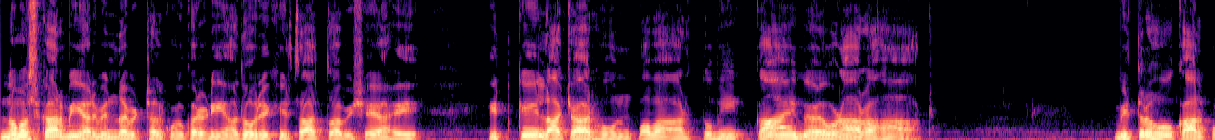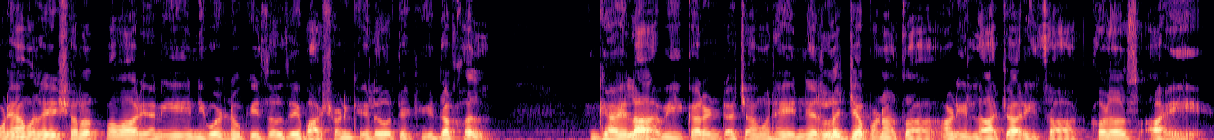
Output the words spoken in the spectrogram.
नमस्कार मी अरविंद विठ्ठल कुलकर्णी. अधोरेखीचा आजचा विषय आहे इतके लाचार होऊन पवार तुम्ही काय मिळवणार आहात? मित्र हो काल पुण्यामध्ये शरद पवार यांनी निवडणुकीचं जे भाषण केलं त्याची दखल घ्यायला हवी कारण त्याच्यामध्ये निर्लज्जपणाचा आणि लाचारीचा कळस आहे.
